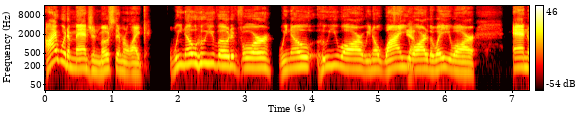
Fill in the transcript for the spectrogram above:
I would imagine most of them are like, we know who you voted for, we know who you are, we know why you Yeah. are the way you are, and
